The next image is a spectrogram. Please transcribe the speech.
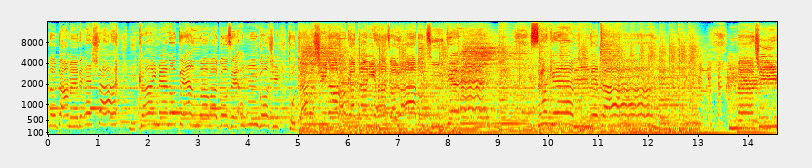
どダメでした。2回目の電話は午前5時。戸田橋の路肩にハザードつけ。叫んでた。真面目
